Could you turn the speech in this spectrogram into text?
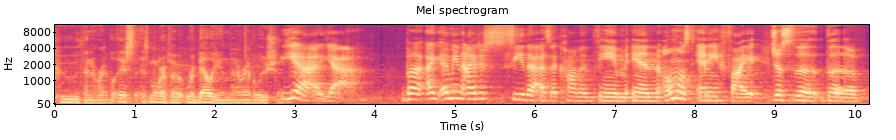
coup than a revolution. It's, it's more of a rebellion than a revolution. Yeah, yeah. But I, I mean, I just see that as a common theme in almost any fight. Just the the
